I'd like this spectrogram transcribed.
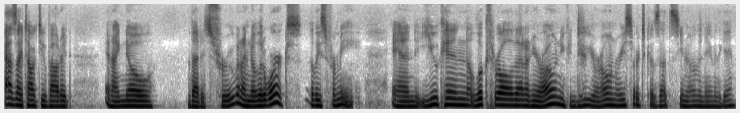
as i talk to you about it and i know that it's true and I know that it works, at least for me. And you can look through all of that on your own. You can do your own research because that's, you know, the name of the game.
